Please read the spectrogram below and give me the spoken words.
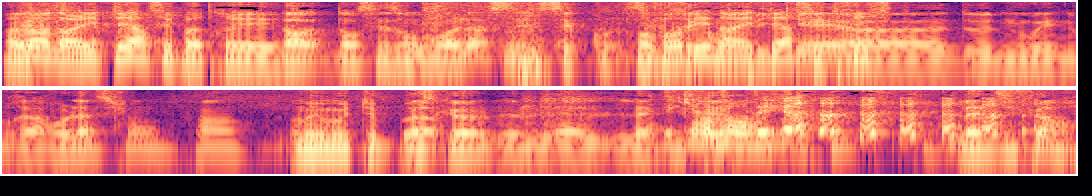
Ah non, dans les terres, c'est pas très. Dans, dans ces endroits-là, c'est c'est c'est Vendée, dans les compliqué terres, c'est triste. euh, de nouer une vraie relation. Enfin, Mais moi, t'es parce que la, la Avec un différence, Vendéen. la différence.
